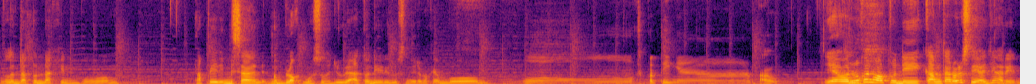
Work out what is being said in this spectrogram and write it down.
ledak-ledakin bom, tapi bisa ngeblok musuh juga atau diri lu sendiri pakai bom. hmm, sepertinya tahu Ya, lu kan waktu di Camp Teroris diajarin.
